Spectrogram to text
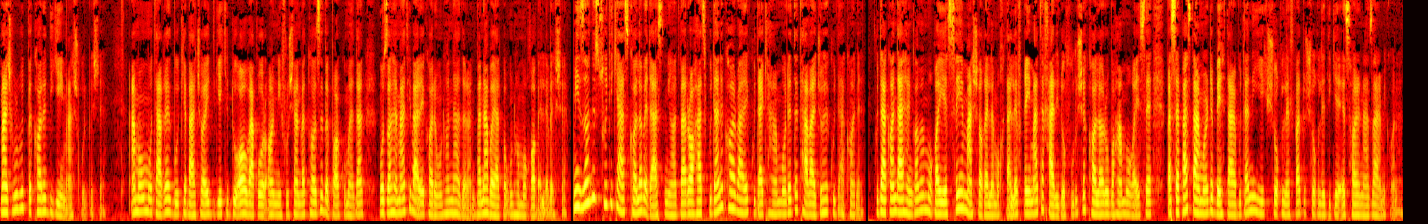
مجبور بود به کار دیگه ای مشغول بشه. اما اون معتقد بود که بچه های دیگه که دعا و قرآن میفروشن و تازه به پارک اومدن مزاحمتی برای کار اونها ندارن و نباید با اونها مقابله بشه. میزان سودی که از کالا به دست میاد و راحت بودن کار برای کودک هم مورد توجه کودکانه. کودکان در هنگام مقایسه مشاغل مختلف قیمت خرید و فروش کالا رو با هم مقایسه و سپس در مورد بهتر بودن یک شغل نسبت به شغل دیگه اظهار نظر می‌کنن.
